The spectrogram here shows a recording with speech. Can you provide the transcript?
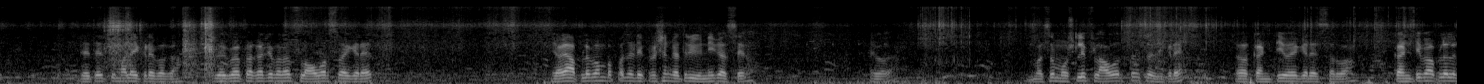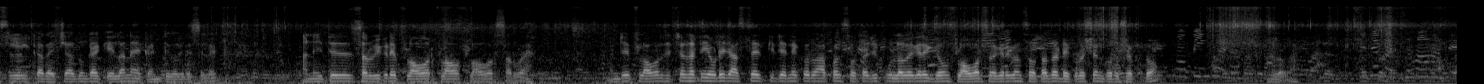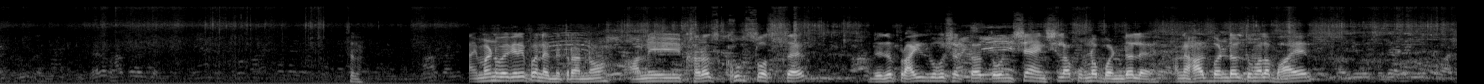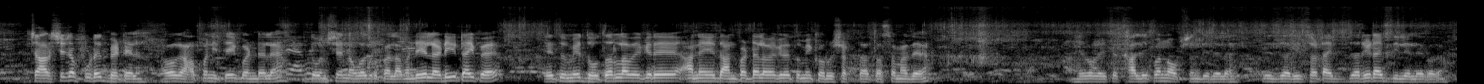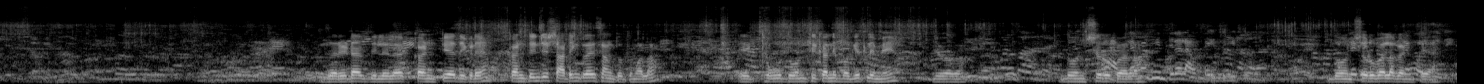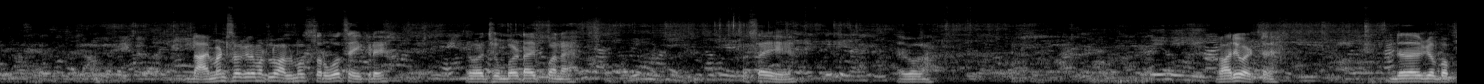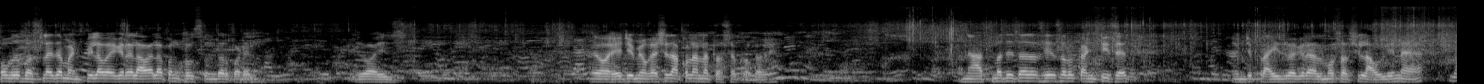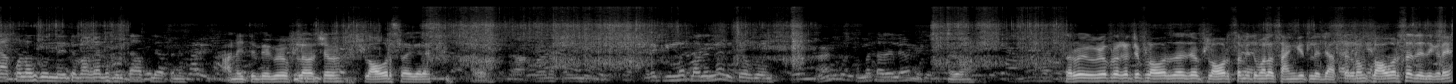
जे ते तुम्हाला इकडे बघा. वेगवेगळ्या प्रकारचे बघा फ्लॉवर्स वगैरे आहेत. यावेळी आपल्या पण पप्पाचं डेकोरेशन काहीतरी युनिक असेल. हे बघा. मस्त मोस्टली फ्लावर्सच आहे तिकडे कंटी वगैरे सर्व. कंटी पण आपल्याला सिलेक्ट करायची अजून काय केलं नाही कंटी वगैरे सिलेक्ट आणि इथे सर्वीकडे फ्लॉवर फ्लॉवर फ्लॉवर सर्व आहे. म्हणजे फ्लॉवर्स याच्यासाठी एवढे जास्त आहेत की जेणेकरून आपण स्वतःची फुलं वगैरे घेऊन फ्लॉवर्स वगैरे घेऊन स्वतःचं डेकोरेशन करू शकतो. बघा. डायमंड वगैरे पण आहेत मित्रांनो. आणि खरंच खूप स्वस्त आहेत. म्हणजे ज्याचं प्राईस बघू शकता दोनशे ऐंशीला पूर्ण बंडल आहे. आणि हाच बंडल तुम्हाला बाहेर चारशेच्या पुढेच भेटेल. बघा हा पण इथे एक बंडल आहे. दोनशे नव्वद रुपयाला. म्हणजे हे लढी टाईप आहे. हे तुम्ही धोतरला वगैरे आणि दानपट्ट्याला वगैरे तुम्ही करू शकता तसंमध्ये हे बघा इथे खाली पण ऑप्शन दिलेलं आहे. ते जरीचं टाईप जरी टाईप दिलेलं आहे बघा. जरी टाईप दिलेलं आहे. कंटी आहे तिकडे. कंटींची स्टार्टिंग प्राईस सांगतो तुम्हाला. एक ठेवू दोन ठिकाणी बघितले मी. हे बघा. दोनशे रुपयाला. दोनशे रुपयाला कंटी आहे. डायमंड्स वगैरे म्हटलं ऑलमोस्ट सर्वच आहे इकडे. बघा झुंबर टाईप पण आहे. कसं आहे हे? हे बघा. भारी वाटतं आहे म्हणजे जर पप्पा बसलाय तर मंटपीला वगैरे लावायला पण खूप सुंदर पडेल. हे हे जे मी कसे दाखवला ना तशा प्रकारे आणि आतमध्ये तर हे सर्व कंटीज आहेत त्यांची प्राईस वगैरे ऑलमोस्ट अशी लावली नाही दाखवला नाही ते बघायला फक्त आपल्या आपण आणि ते वेगवेगळे फ्लॉवरचे फ्लॉवर्स वगैरे किंमत ना त्याच्यावर किंमत लावलेली सर्व वेगवेगळ्या प्रकारचे फ्लॉवर्स फ्लॉवर्स मी तुम्हाला सांगितले जास्त करून फ्लॉवर्सच आहे तिकडे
